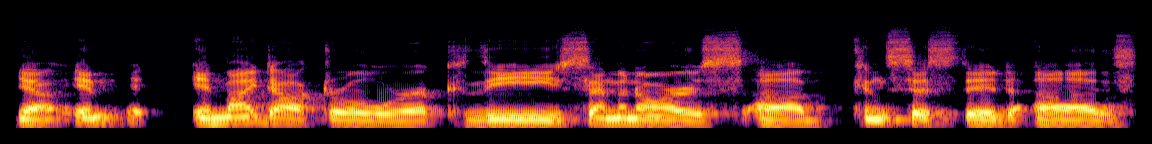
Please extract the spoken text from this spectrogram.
Yeah, in in my doctoral work, the seminars uh, consisted of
